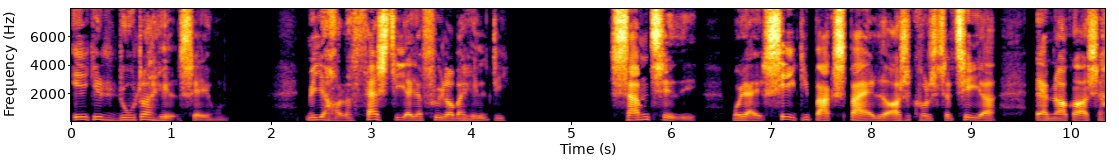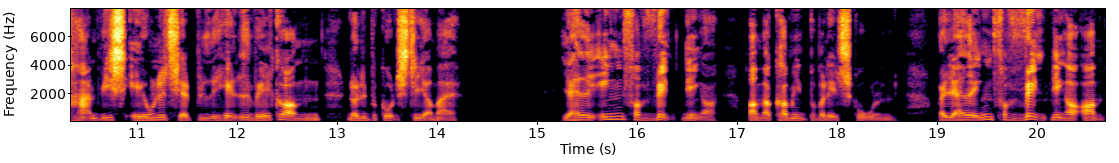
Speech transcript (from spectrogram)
ikke lutterheld, sagde hun. Men jeg holder fast i, at jeg føler mig heldig. Samtidig må jeg se i bagspejlet og også konstatere, at jeg nok også har en vis evne til at byde heldet velkommen, når det begunstiger mig. Jeg havde ingen forventninger om at komme ind på balletskolen, og jeg havde ingen forventninger om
